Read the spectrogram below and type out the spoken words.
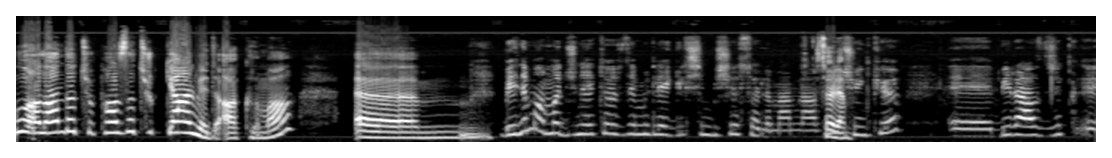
Bu alanda fazla Türk gelmedi aklıma. Eee Benim ama Cüneyt Özdemir'le ilgili şimdi bir şey söylemem lazım. Söyle. Çünkü e, birazcık e,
